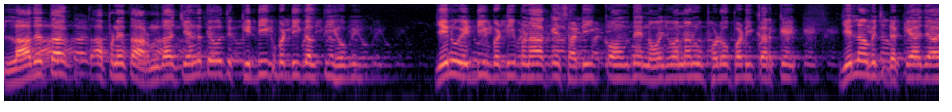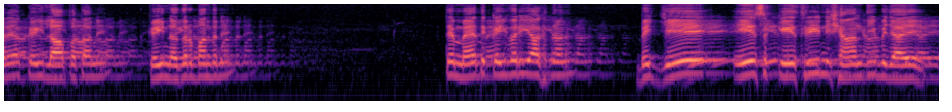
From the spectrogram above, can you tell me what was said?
ਲਾ ਦਿੱਤਾ, ਆਪਣੇ ਧਰਮ ਦਾ ਚਿੰਨ੍ਹ, ਤੇ ਉਹ ਤੇ ਕਿੱਡੀ ਕੁ ਵੱਡੀ ਗਲਤੀ ਹੋ ਗਈ। ਜਿਹਨੂੰ ਏਡੀ ਵੱਡੀ ਬਣਾ ਕੇ ਸਾਡੀ ਕੌਮ ਦੇ ਨੌਜਵਾਨਾਂ ਨੂੰ ਫੜੋ ਫੜੀ ਕਰਕੇ ਜੇਲ੍ਹਾਂ ਵਿੱਚ ਡੱਕਿਆ ਜਾ ਰਿਹਾ, ਕਈ ਲਾਪਤਾ ਨੇ, ਕਈ ਨਜ਼ਰਬੰਦ ਨੇ। ਤੇ ਮੈਂ ਤੇ ਕਈ ਵਾਰੀ ਆਖਦਾ ਵੀ ਜੇ ਇਸ ਕੇਸਰੀ ਨਿਸ਼ਾਨ ਦੀ ਬਜਾਏ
